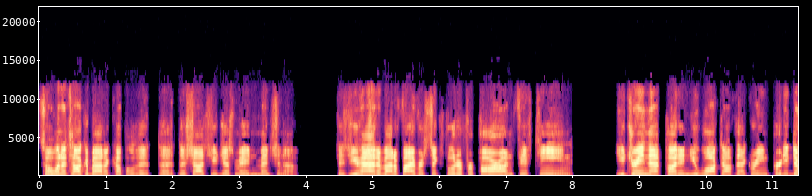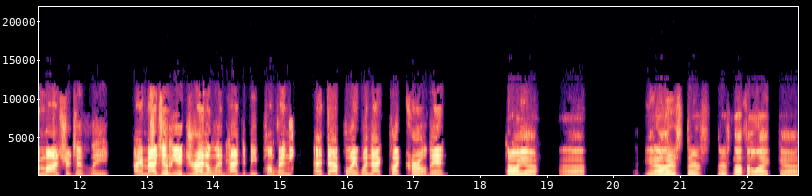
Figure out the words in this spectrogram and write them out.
So I want to talk about a couple of the, the, the shots you just made mention of. Because you had about a five or six footer for par on 15. You drained that putt and you walked off that green pretty demonstratively. I imagine the adrenaline had to be pumping at that point when that putt curled in. Oh yeah. Uh, you know, there's there's there's nothing like. Uh,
